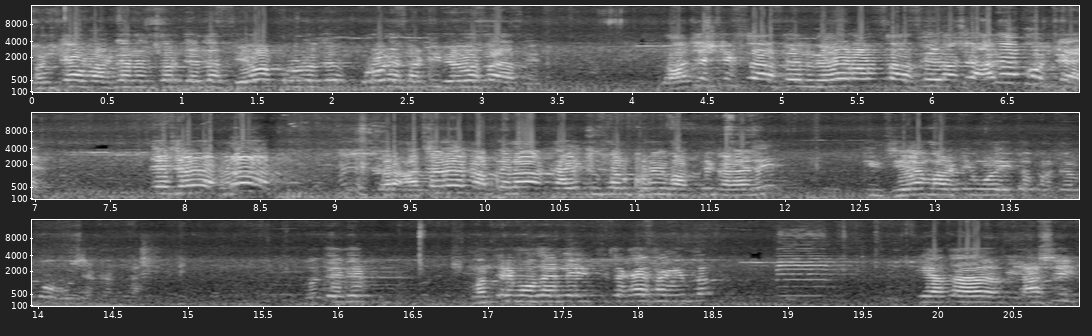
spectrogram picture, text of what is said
संख्या वाढल्यानंतर त्यांना सेवा पुरवण्यासाठी व्यवसाय असेल लॉजिस्टिकचा असेल वेअरहाऊसचा असेल अशा अनेक गोष्टी आहेत. ते जेव्हा होणार तर अचानक आपल्याला काही दिवसांपूर्वी बातमी कळाली की जेएमआरटी मुळे इथं प्रकल्प होऊ शकत नाही. मग त्याने मंत्री महोदयांनी तिथं काय सांगितलं? की आता नाशिक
